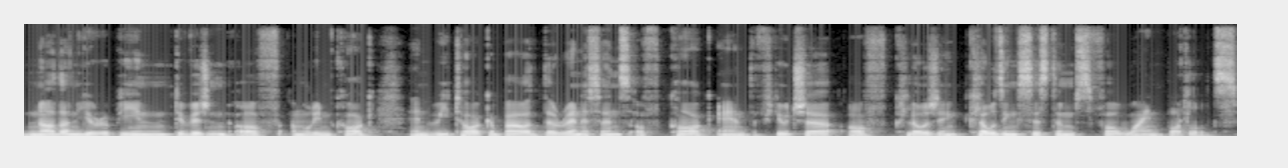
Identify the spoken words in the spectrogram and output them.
Northern European division of Amorim Cork, and we talk about the renaissance of cork and the future of closing, closing systems for wine bottles.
